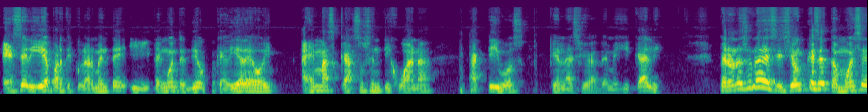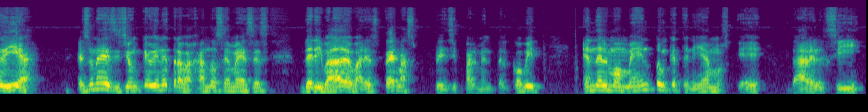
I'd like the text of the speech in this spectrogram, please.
ese día particularmente, y tengo entendido que a día de hoy hay más casos en Tijuana activos que en la ciudad de Mexicali. Pero no es una decisión que se tomó ese día, es una decisión que viene trabajando hace meses derivada de varios temas, principalmente el COVID. En el momento en que teníamos que dar el sí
